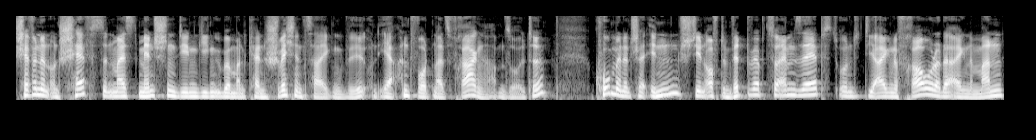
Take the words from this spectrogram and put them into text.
Chefinnen und Chefs sind meist Menschen, denen gegenüber man keine Schwächen zeigen will und eher Antworten als Fragen haben sollte. Co-ManagerInnen stehen oft im Wettbewerb zu einem selbst und die eigene Frau oder der eigene Mann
